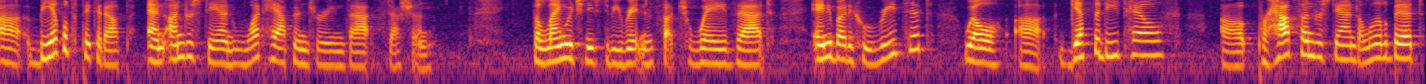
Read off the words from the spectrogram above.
uh, be able to pick it up and understand what happened during that session the language needs to be written in such a way that anybody who reads it will uh, get the details, uh, perhaps understand a little bit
